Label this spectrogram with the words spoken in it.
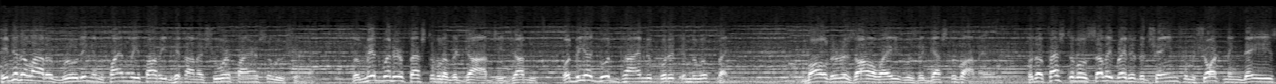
He did a lot of brooding and finally thought he'd hit on a surefire solution. The midwinter festival of the gods, he judged, would be a good time to put it into effect. Balder, as always, was the guest of honor, for the festival celebrated the change from shortening days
